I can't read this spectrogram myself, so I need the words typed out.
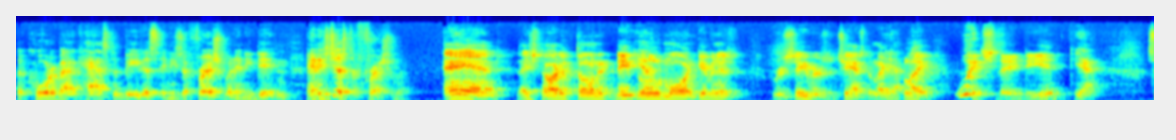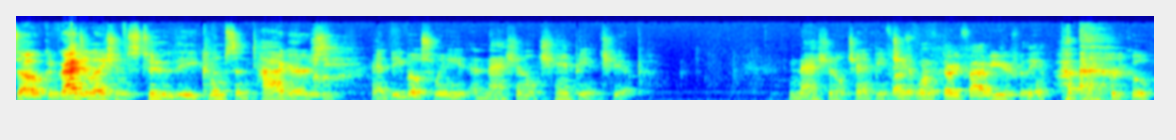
the quarterback has to beat us, and he's a freshman, and he didn't, and he's just a freshman. And they started throwing it deep Yeah. a little more and giving his receivers a chance to make Yeah. a play, which they did. Yeah. So congratulations to the Clemson Tigers and Dabo Swinney, a national championship. National championship. First championship. one in 35 years for them. Pretty cool.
